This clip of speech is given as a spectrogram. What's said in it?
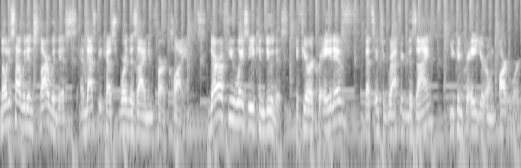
Notice how we didn't start with this, and that's because we're designing for our clients. There are a few ways that you can do this. If you're a creative that's into graphic design, you can create your own artwork.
